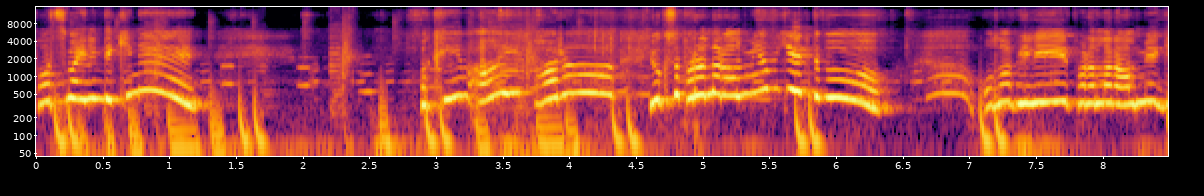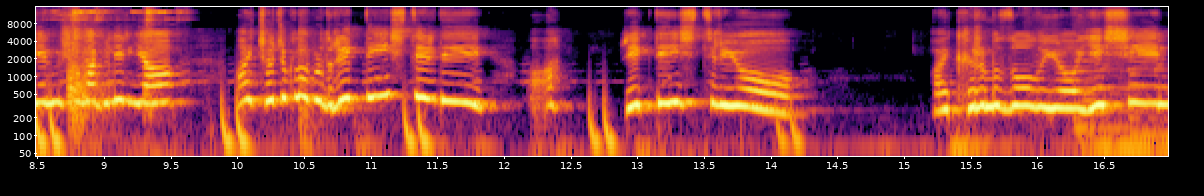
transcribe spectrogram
Fatma elindeki ne? Bakayım ay para. Yoksa paralar almaya mı geldi bu? Olabilir. Paralar almaya gelmiş olabilir ya. Ay çocuklar burada renk değiştirdi. Aa, renk değiştiriyor. Ay kırmızı oluyor, yeşil.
